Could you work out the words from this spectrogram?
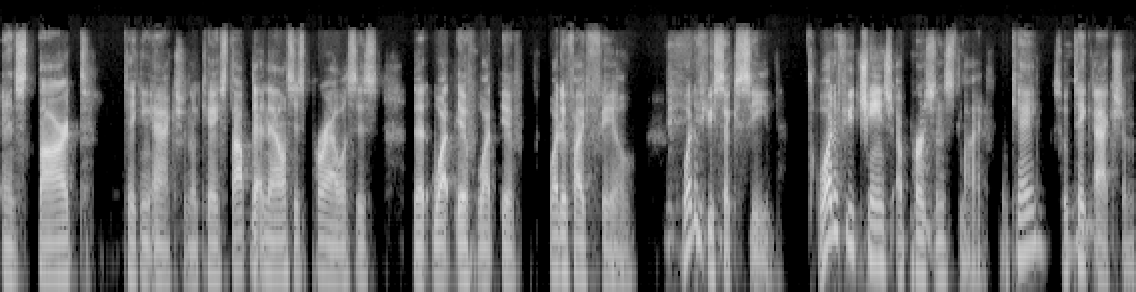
and start taking action. Okay. Stop the analysis paralysis that what if, what if, what if I fail? What if you succeed? What if you change a person's life? Okay. So take mm-hmm. action.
